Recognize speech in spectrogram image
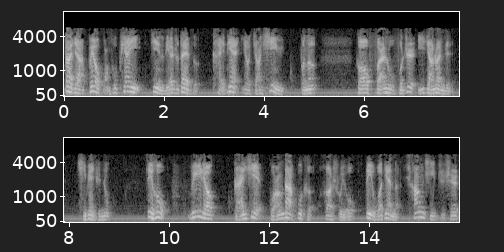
大家不要光图便宜进劣质袋子，开店要讲信誉，不能搞翻书复制、以假乱真，欺骗群众。最后，为了感谢广大顾客和书友对我店的长期支持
